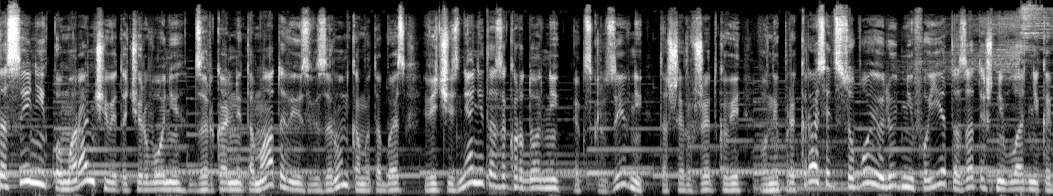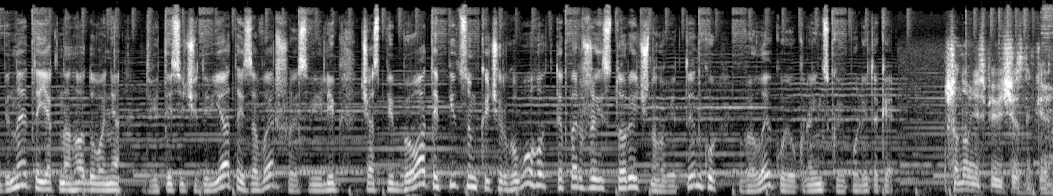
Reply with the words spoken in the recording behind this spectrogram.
та сині, помаранчеві та червоні, дзеркальні та матові з візерунками та без, вітчизняні та закордонні, ексклюзивні та ширвжиткові. Вони прикрасять з собою людні фоє та затишні владні кабінети як нагадування. 2009 завершує свій лік. Час підбивати підсумки чергового, тепер вже історичного відтинку великої української політики. Шановні співвітчизники,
